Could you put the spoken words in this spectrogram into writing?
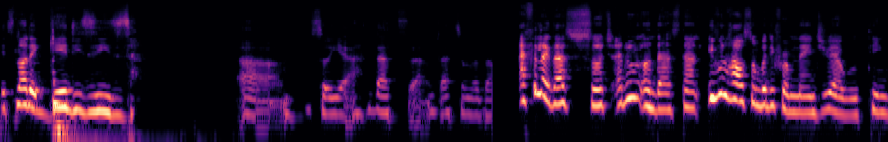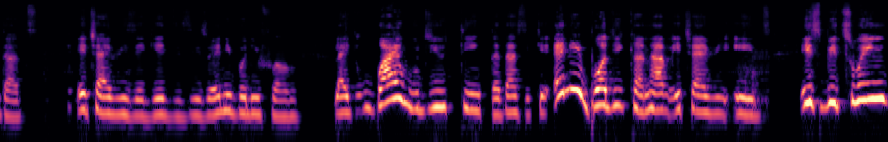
it's not a gay disease. Um, so yeah, that's um, that's another. I feel like that's such. I don't understand even how somebody from Nigeria would think that HIV is a gay disease, or anybody from like, why would you think that that's the case? Anybody can have HIV/AIDS it's between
